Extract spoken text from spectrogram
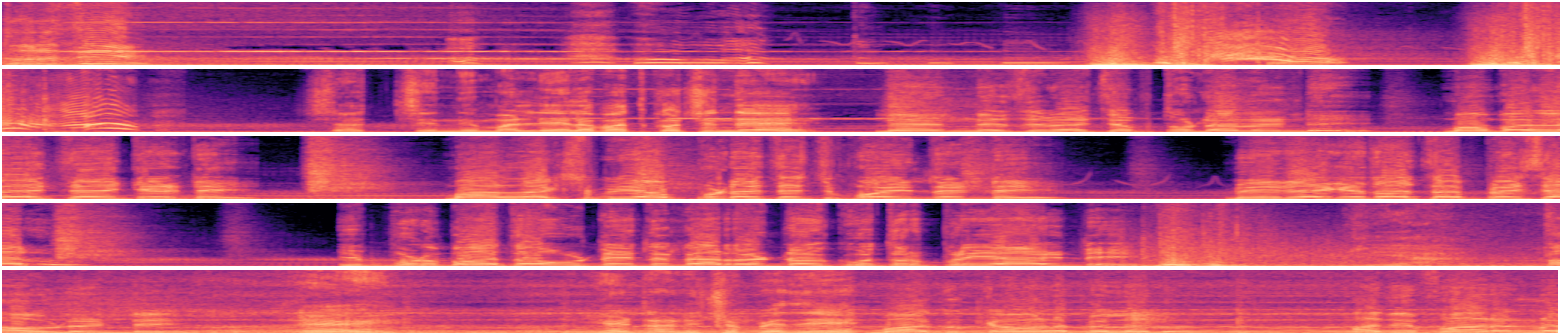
తులసి! చచ్చింది మళ్ళీ ఎలా బతికొచ్చింది? నేను నిజమే చెప్తున్నానండి. మమ్మల్ని చేయకండి మా లక్ష్మి అప్పుడే చచ్చిపోయిందండి. మీరే కదా చంపేశారు. ఇప్పుడు మాతో ఉండేది నా రెండో కూతురు ప్రియా అండి. అవునండి. ఏయ్, ఏంట్రా నీ చెప్పేది? మాకు కవల పిల్లలు. అది ఫారెన్లో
